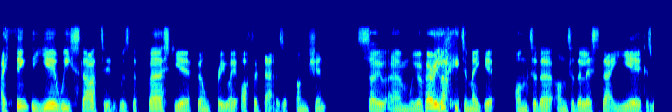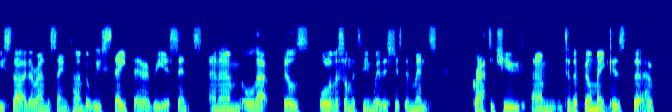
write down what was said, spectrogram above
I think the year we started was the first year Film Freeway offered that as a function. So um, we were very lucky to make it onto the onto the list that year because we started around the same time, but we've stayed there every year since. And um, all that fills all of us on the team with is just immense gratitude um, to the filmmakers that have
